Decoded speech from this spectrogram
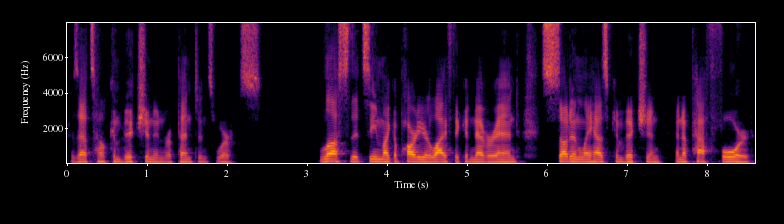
Because that's how conviction and repentance works lust that seemed like a part of your life that could never end suddenly has conviction and a path forward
